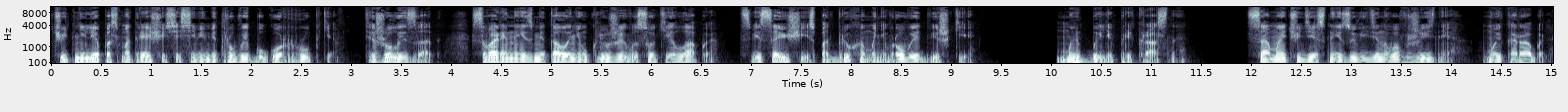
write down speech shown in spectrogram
чуть нелепо смотрящийся семиметровый бугор рубки, тяжелый зад, сваренные из металла неуклюжие высокие лапы, свисающие из-под брюха маневровые движки. Мы были прекрасны. Самое чудесное из увиденного в жизни — мой корабль.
